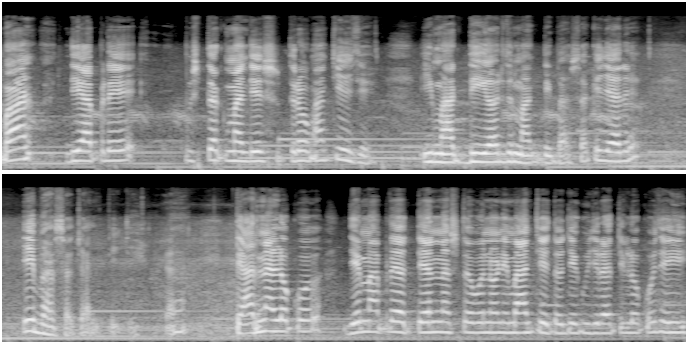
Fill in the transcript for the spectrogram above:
પણ જે આપણે પુસ્તકમાં જે સૂત્રો વાંચીએ છીએ એ માગધી અર્ધ માગધી ભાષા કે જ્યારે એ ભાષા ચાલતી હતી. ત્યારના લોકો, જેમ આપણે અત્યારના સ્તવનોની વાંચીએ તો જે ગુજરાતી લોકો છે એ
